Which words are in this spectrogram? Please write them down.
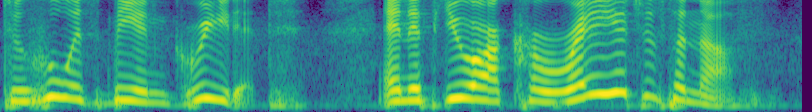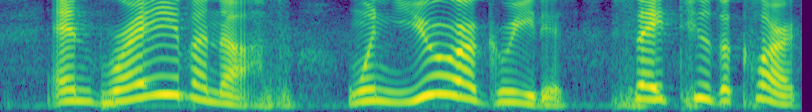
to who is being greeted. And if you are courageous enough and brave enough, when you are greeted, say to the clerk,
